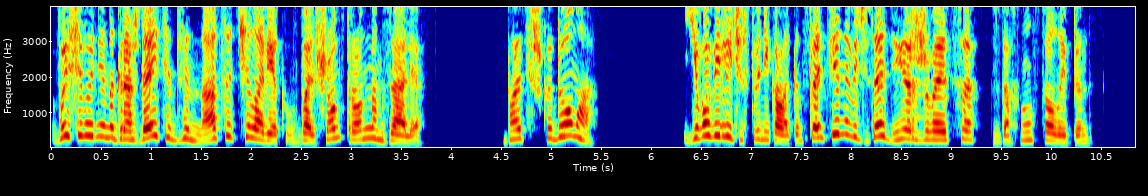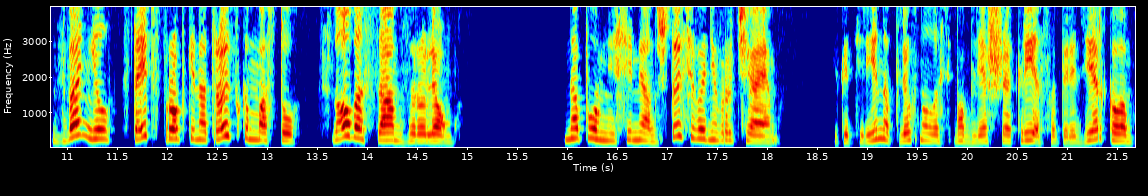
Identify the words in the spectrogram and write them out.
Вы сегодня награждаете 12 человек в большом тронном зале. Батюшка дома? Его Величество Николай Константинович задерживается, вздохнул Столыпин. Звонил, стоит в пробке на Троицком мосту. Снова сам за рулем. Напомни, Семен, что сегодня вручаем? Екатерина плюхнулась в облезшее кресло перед зеркалом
